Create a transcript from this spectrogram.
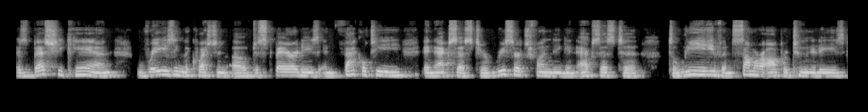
as best she can, raising the question of disparities in faculty, and access to research funding, and access to, to leave and summer opportunities,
